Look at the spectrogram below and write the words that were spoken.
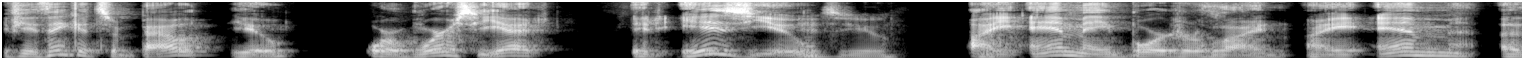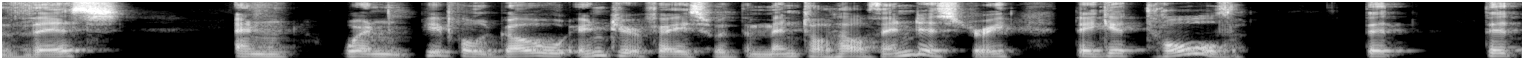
If you think it's about you, or worse yet, it is you. Is you. I am a borderline. I am a this. And when people go interface with the mental health industry, they get told that that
